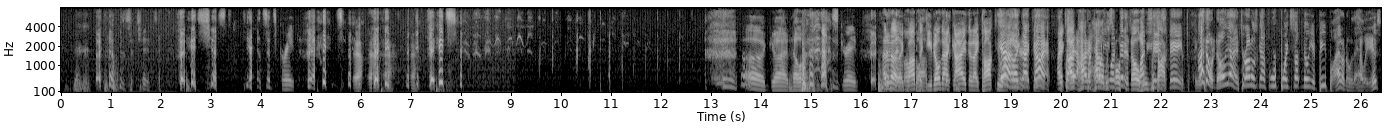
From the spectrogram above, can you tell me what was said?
that was such a, it's just yes, it's great. It's, Yeah, yeah, yeah. it's oh god, hell, that's great. I don't know, like love Bob, Like, do you know that guy that I talked to? Yeah, like that guy. I Like, talked how, to how hell are we supposed minutes. to know What's who you his talked name? to? I don't know. Yeah, Toronto's got four point something million people. I don't know who the hell he is.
